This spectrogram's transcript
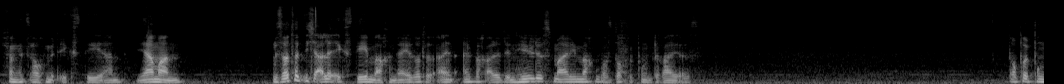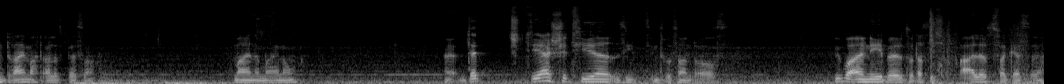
Ich fange jetzt auch mit XD an. Ja, Mann. Ihr solltet nicht alle XD machen, ja? Ihr solltet ein, einfach alle den Hilde-Smiley machen, was Doppelpunkt 3 ist. Doppelpunkt 3 macht alles besser. Meine Meinung. Ja, der, der Shit hier sieht interessant aus. Überall Nebel, sodass ich alles vergesse.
